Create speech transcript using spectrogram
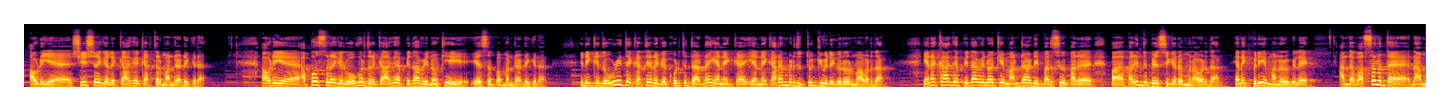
அவருடைய சீஷர்களுக்காக கர்த்தர் மன்றாடுகிறார். அவருடைய அப்போஸ்தலர்கள் ஒவ்வொருத்தருக்காக பிதாவை நோக்கி ஏசப்பா மன்றாடுகிறார். இன்றைக்கி இந்த ஊழியத்தை கர்த்தர் எனக்கு கொடுத்துட்டாருன்னா என்னை க என்னை கரம்பிடித்து தூக்கி விடுகிறவரும் அவர்தான். எனக்காக பிதாவை நோக்கி மன்றாடி பரிசு பர ப- பரிந்து பேசுகிறவன் அவர்தான். எனக்கு பிரியமானவர்களே அந்த வசனத்தை நாம்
